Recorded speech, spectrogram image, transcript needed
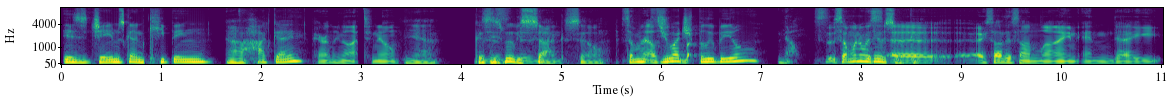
is James Gunn keeping uh, Hot Guy? apparently not. No. Yeah, because This these movies suck. done. So Someone else. did you watch but- Blue Beetle? No. So someone was. Was uh, I saw this online, and I, you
